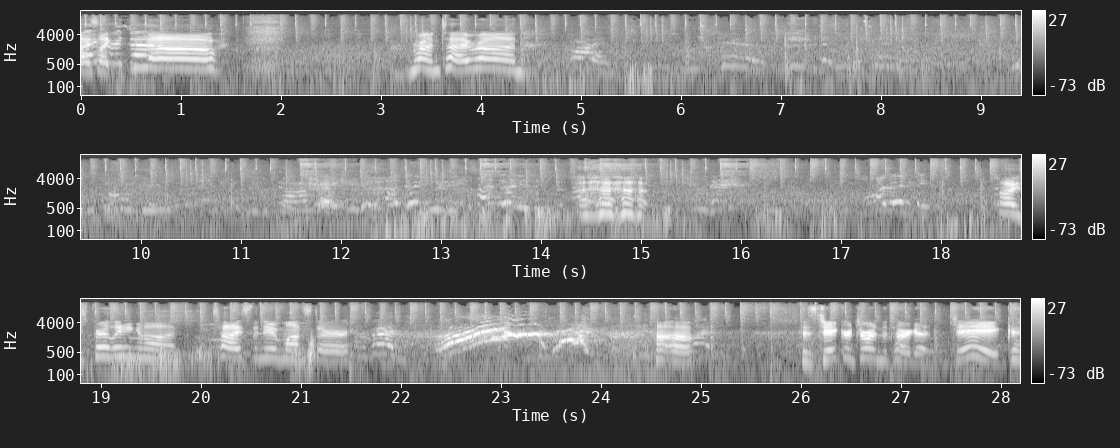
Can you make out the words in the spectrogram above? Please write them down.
Ty's like, no! Run, Ty, run! One, oh, he's barely hanging on. Ty's the new monster. Uh-oh. Is Jake or Jordan the target? Jake!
